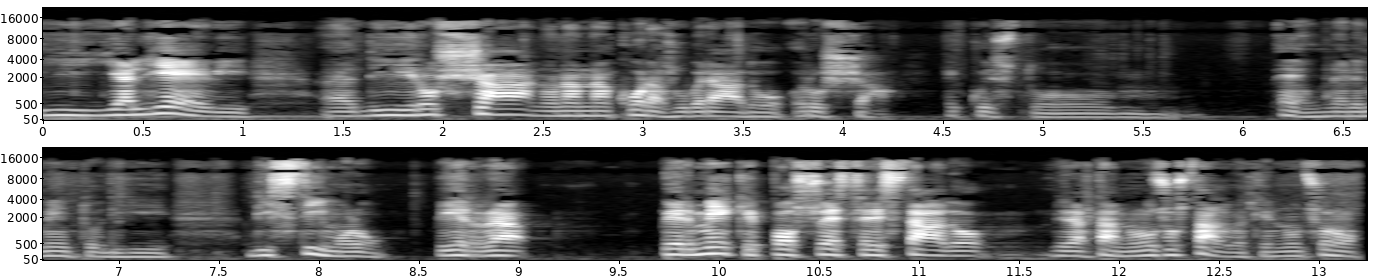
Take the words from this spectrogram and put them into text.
i, gli allievi eh, di Rochat non hanno ancora superato Rochat e questo mm, è un elemento di, di stimolo per, per me che posso essere stato in realtà non lo sono stato perché non sono,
